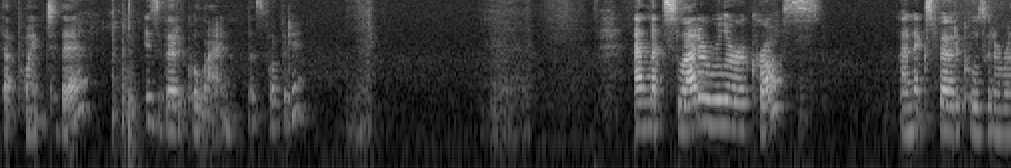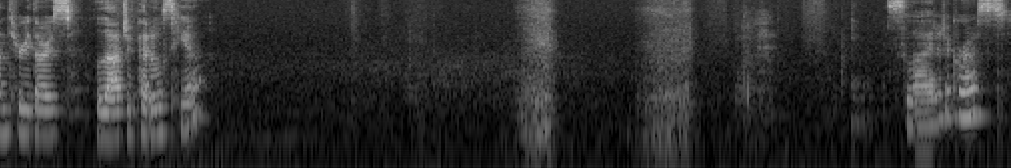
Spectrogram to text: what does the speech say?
That point to there is a vertical line. Let's pop it in. And let's slide our ruler across. Our next vertical is going to run through those larger petals here. Slide it across.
